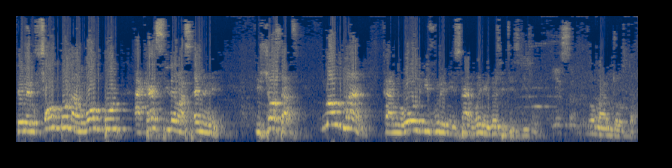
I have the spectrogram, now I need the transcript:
They may fumble and wumble. I can't see them as enemy. It's just that no man can hold evil in his hand when he knows it is evil. Yes, sir. No man does that.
